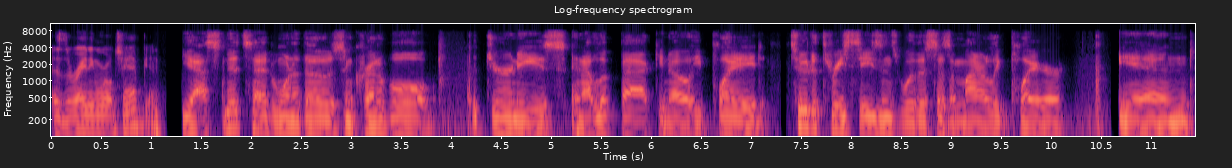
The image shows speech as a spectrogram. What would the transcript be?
as the reigning world champion. Yeah, Snitz had one of those incredible journeys, and I look back. You know, he played two to three seasons with us as a minor league player, and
